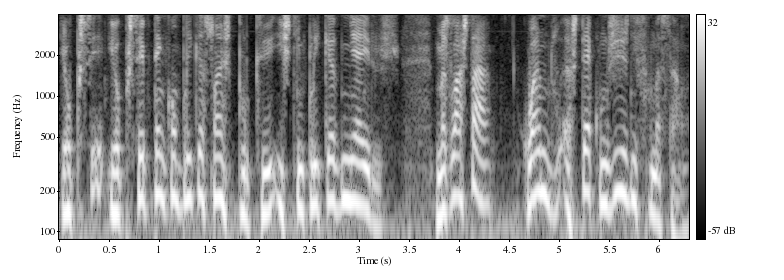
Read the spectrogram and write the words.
eu percebo, eu percebo que tem complicações, porque isto implica dinheiros. Mas lá está. Quando as tecnologias de informação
